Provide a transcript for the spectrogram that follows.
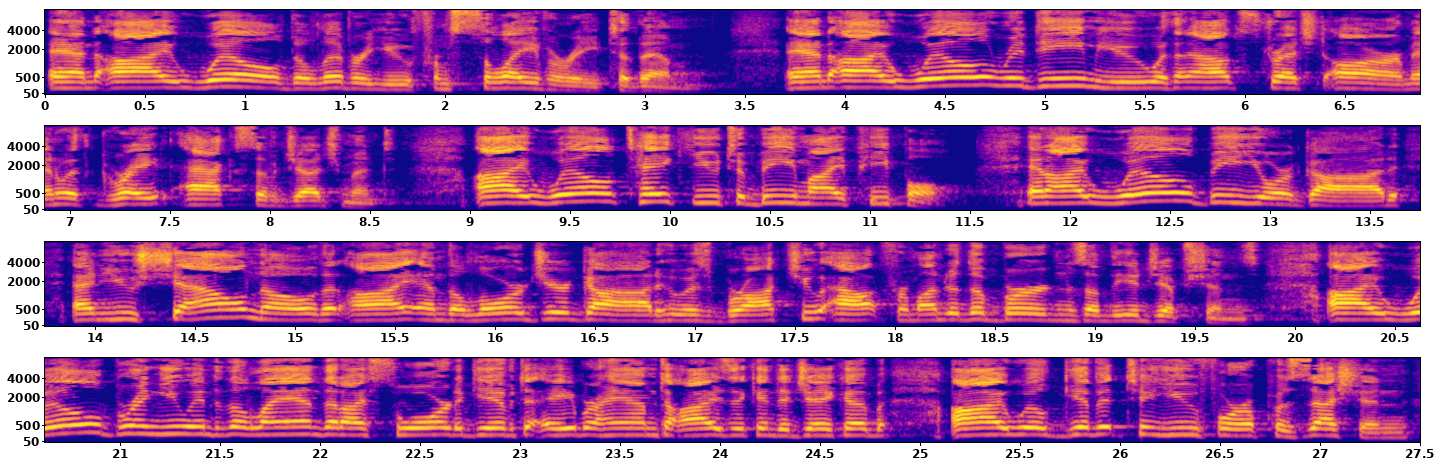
and I will deliver you from slavery to them and I will redeem you with an outstretched arm and with great acts of judgment. I will take you to be my people. And I will be your God, and you shall know that I am the Lord your God who has brought you out from under the burdens of the Egyptians. I will bring you into the land that I swore to give to Abraham, to Isaac, and to Jacob. I will give it to you for a possession.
